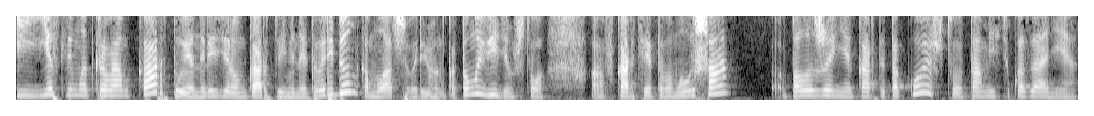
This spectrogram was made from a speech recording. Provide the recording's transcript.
и если мы открываем карту и анализируем карту именно этого ребенка, младшего ребенка, то мы видим, что в карте этого малыша положение карты такое, что там есть указание,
